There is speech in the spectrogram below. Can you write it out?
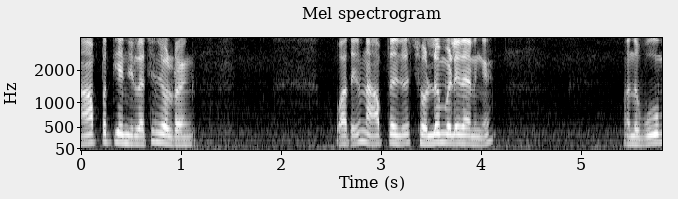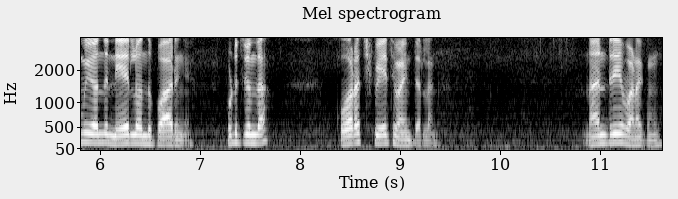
நாற்பத்தி அஞ்சு லட்சம் சொல்கிறாங்க பார்த்தீங்கன்னா நாற்பத்தஞ்சு லட்சம் சொல்லும் வெளியே அந்த பூமி வந்து நேரில் வந்து பாருங்கள் பிடிச்சிருந்தா குறைச்சி பேசி வாங்கி தரலாங்க. நன்றி வணக்கம்.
